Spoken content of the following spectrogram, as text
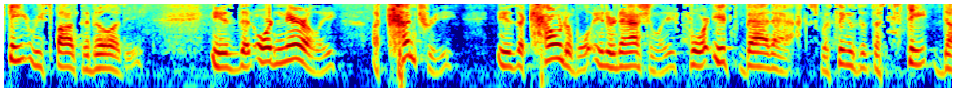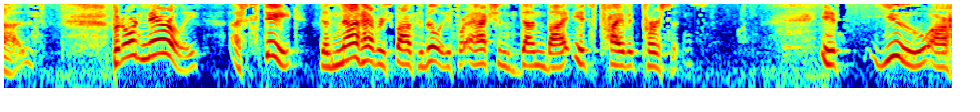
state responsibility is that ordinarily a country is accountable internationally for its bad acts, for things that the state does. But ordinarily, a state does not have responsibility for actions done by its private persons. If you are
